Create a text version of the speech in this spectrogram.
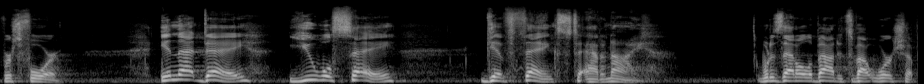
Verse 4 in that day, you will say, Give thanks to Adonai. What is that all about? It's about worship.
